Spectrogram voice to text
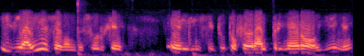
Y de ahí es de donde surge el Instituto Federal Primero, INE, y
